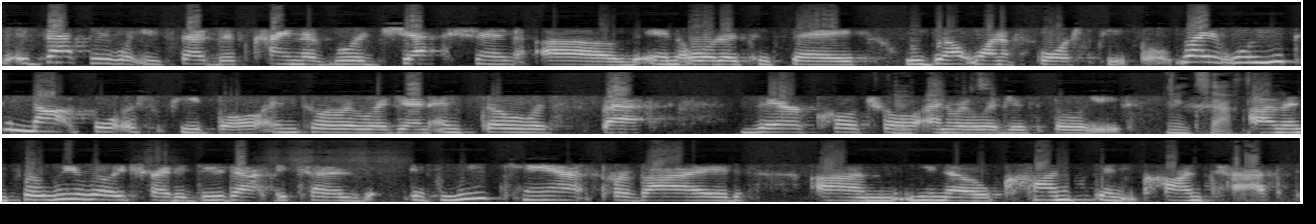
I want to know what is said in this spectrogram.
exactly what you said this kind of rejection of in order to say we don't want to force people right well you cannot force people into a religion and still respect their cultural and religious beliefs Exactly. um, and so we really try to do that because if we can't provide, um, you know, constant contact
